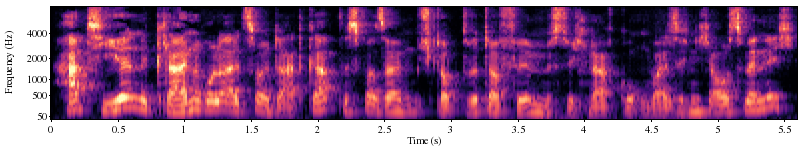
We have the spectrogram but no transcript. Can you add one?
Hat hier eine kleine Rolle als Soldat gehabt. Das war sein, ich glaube, dritter Film, müsste ich nachgucken, weiß ich nicht auswendig.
